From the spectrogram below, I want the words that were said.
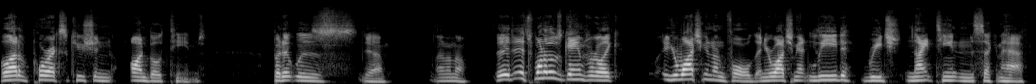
a lot of poor execution on both teams. But it was, yeah, I don't know. It, it's one of those games where like you're watching it unfold and you're watching that lead reach 19 in the second half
